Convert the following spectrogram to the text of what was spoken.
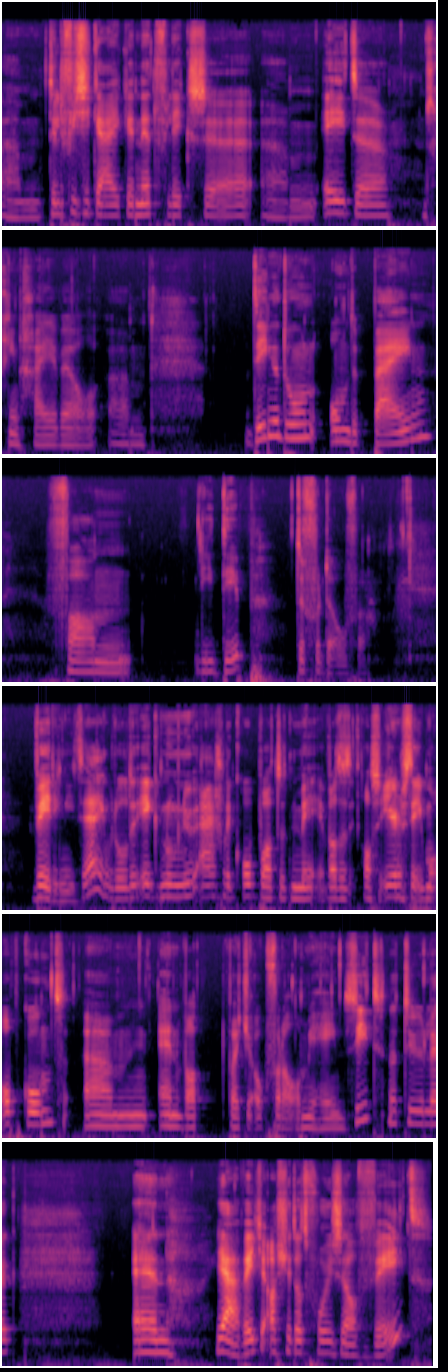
um, televisie kijken, Netflix, um, eten. Misschien ga je wel um, dingen doen om de pijn van die dip te verdoven. Weet ik niet, hè? Ik bedoel, ik noem nu eigenlijk op wat het, me, wat het als eerste in me opkomt. en wat, wat je ook vooral om je heen ziet, natuurlijk. En ja, weet je, als je dat voor jezelf weet,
